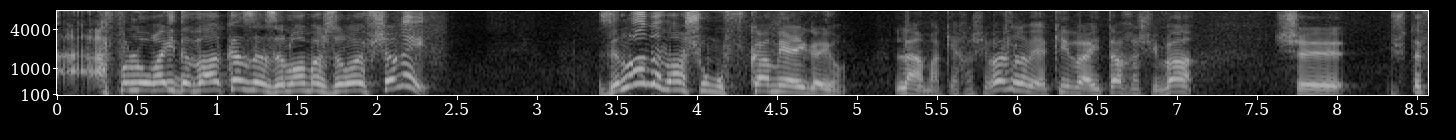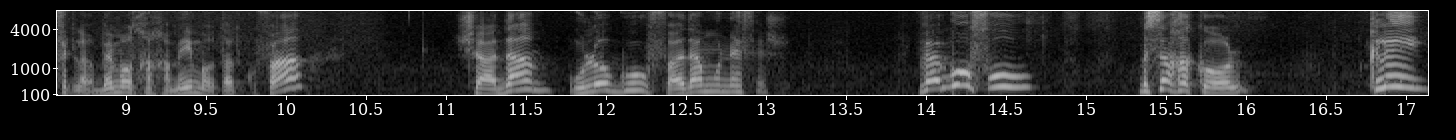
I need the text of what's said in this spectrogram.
אף פעם לא ראי דבר כזה, זה לא אומר שזה לא אפשרי. זה לא דבר שהוא מופקע מההיגיון. למה? כי החשיבה של רבי עקיבא הייתה חשיבה שמשותפת להרבה מאוד חכמים באותה תקופה, שהאדם הוא לא גוף, האדם הוא נפש. והגוף הוא בסך הכל כלי,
